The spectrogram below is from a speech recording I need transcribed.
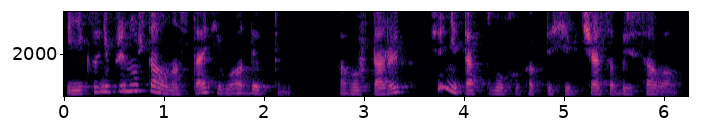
и никто не принуждал нас стать его адептами. А во-вторых, все не так плохо, как ты сейчас обрисовал.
